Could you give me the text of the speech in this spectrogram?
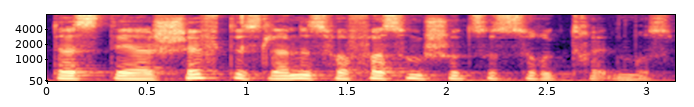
dass der Chef des Landesverfassungsschutzes zurücktreten muss.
